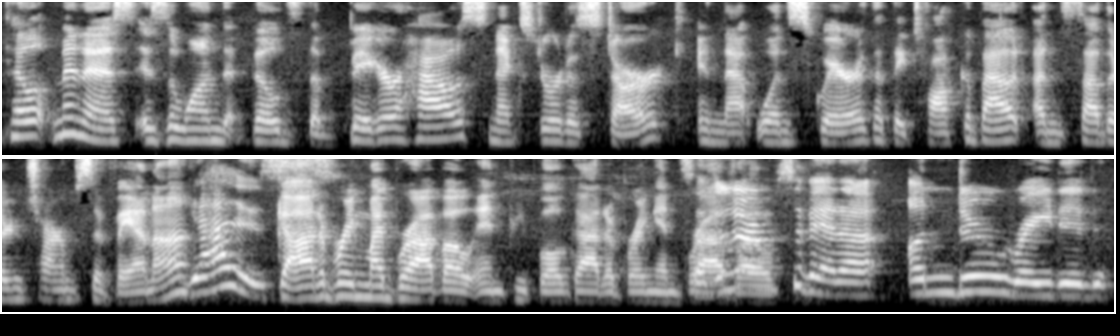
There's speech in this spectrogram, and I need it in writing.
Philip Minis is the one that builds the bigger house next door to Stark in that one square that they talk about on Southern Charm Savannah. Yes. Gotta bring my Bravo in, people. Gotta bring in Bravo. Southern Bravo. Arm Savannah, underrated.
